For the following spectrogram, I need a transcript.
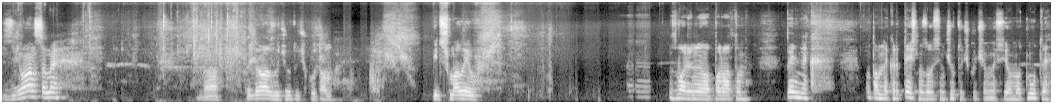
з нюансами. Да, Відразу чуточку там підшмалив зварювальним апаратом пильник. Ну Там не критично, зовсім чуточку чимось його мотнути.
